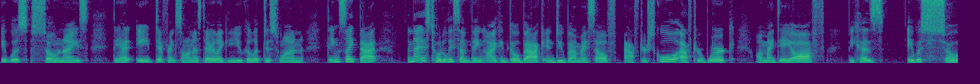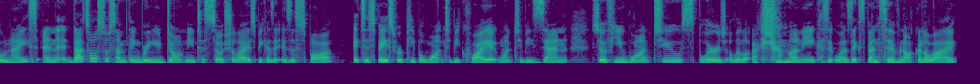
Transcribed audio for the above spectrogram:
It was so nice. They had eight different saunas there, like a eucalyptus one, things like that. And that is totally something I could go back and do by myself after school, after work, on my day off, because it was so nice. And that's also something where you don't need to socialize because it is a spa. It's a space where people want to be quiet, want to be zen. So if you want to splurge a little extra money, because it was expensive, not gonna lie,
